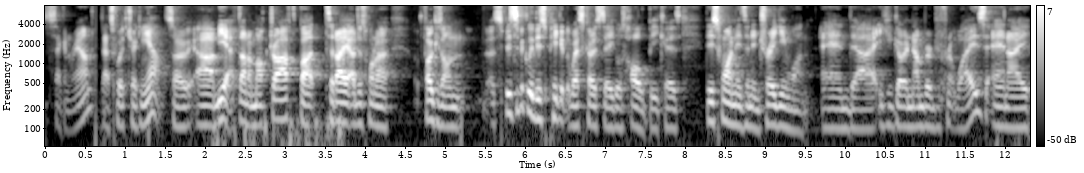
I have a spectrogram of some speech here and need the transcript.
second round, that's worth checking out. So, um, yeah, I've done a mock draft, but today I just want to focus on specifically this pick at the West Coast Eagles hold because this one is an intriguing one and uh, it could go a number of different ways, and I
